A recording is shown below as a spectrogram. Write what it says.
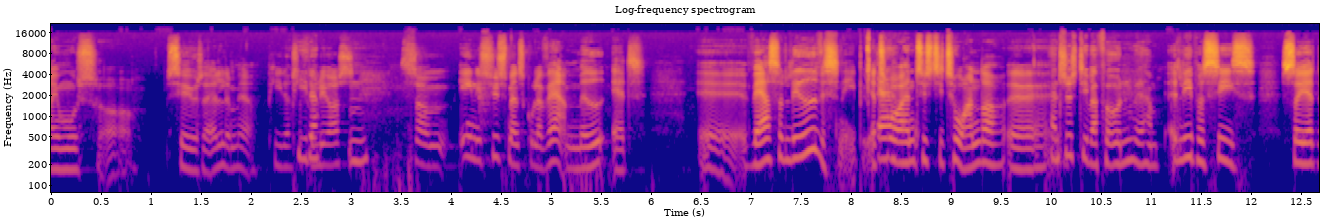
Remus og Sirius og alle dem her, Peter, Peter. selvfølgelig også, Mm. som egentlig synes, man skulle lade være med at øh, være så lede ved Snape. Jeg Ja. tror, han synes, de to andre... Øh, Han synes, de var for onde ved ham. Lige præcis. Så jeg,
